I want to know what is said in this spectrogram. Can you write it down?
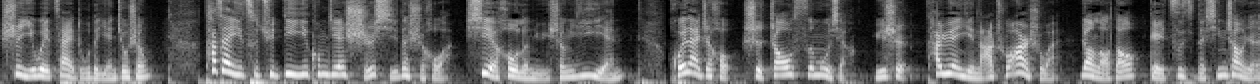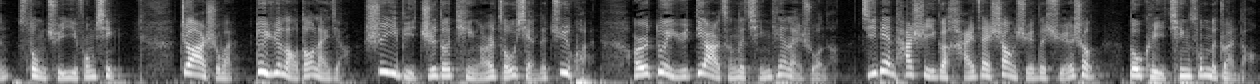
是一位在读的研究生。他在一次去第一空间实习的时候啊，邂逅了女生伊言。回来之后是朝思暮想，于是他愿意拿出二十万，让老刀给自己的心上人送去一封信。这二十万对于老刀来讲是一笔值得铤而走险的巨款，而对于第二层的晴天来说呢，即便他是一个还在上学的学生，都可以轻松的赚到。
